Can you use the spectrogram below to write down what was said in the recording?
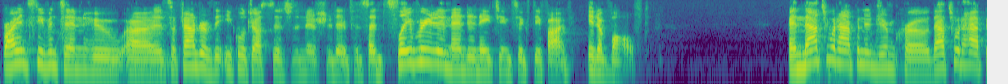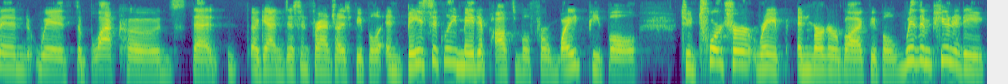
Bryan Stevenson, who uh, is the founder of the Equal Justice Initiative, has said slavery didn't end in 1865, it evolved. And that's what happened in Jim Crow. That's what happened with the black codes that, again, disenfranchised people and basically made it possible for white people to torture, rape, and murder black people with impunity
